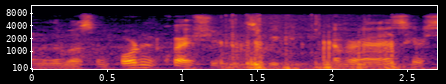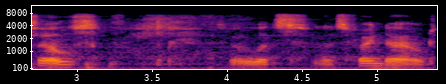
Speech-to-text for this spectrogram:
one of the most important questions we can ever ask ourselves. So let's let's find out.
